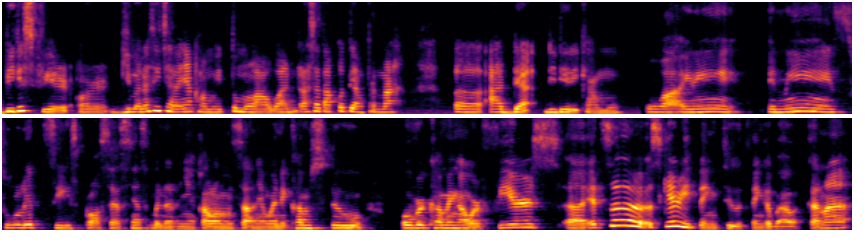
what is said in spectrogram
biggest fear or gimana sih caranya kamu itu melawan rasa takut yang pernah uh, ada di diri kamu? Wah, ini ini sulit sih prosesnya sebenarnya kalau misalnya when it comes to overcoming our fears, uh, it's a scary thing to think about karena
